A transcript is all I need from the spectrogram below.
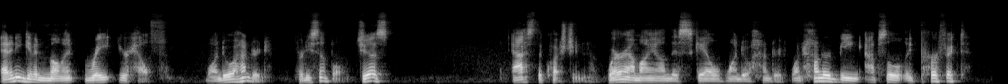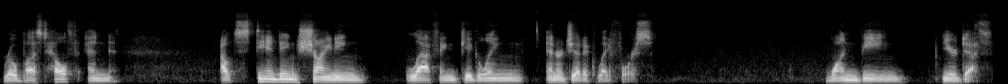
At any given moment, rate your health 1 to 100. Pretty simple. Just ask the question where am I on this scale of 1 to 100? 100 being absolutely perfect, robust health, and outstanding, shining, laughing, giggling, energetic life force. One being near death.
